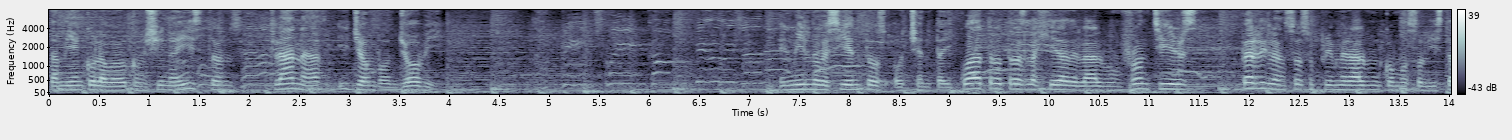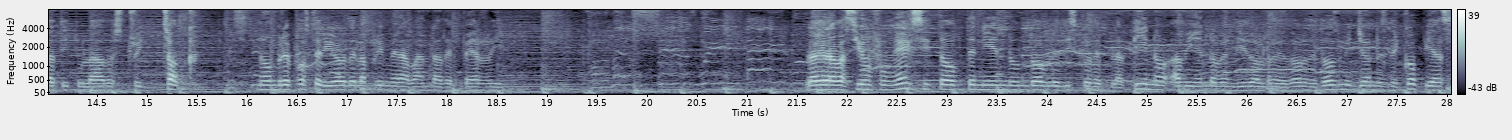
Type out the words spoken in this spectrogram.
También colaboró con Sheena Easton, Clannad y John Bon Jovi. En 1984, tras la gira del álbum Frontiers, Perry lanzó su primer álbum como solista titulado Street Talk, nombre posterior de la primera banda de Perry. La grabación fue un éxito, obteniendo un doble disco de platino, habiendo vendido alrededor de 2 millones de copias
